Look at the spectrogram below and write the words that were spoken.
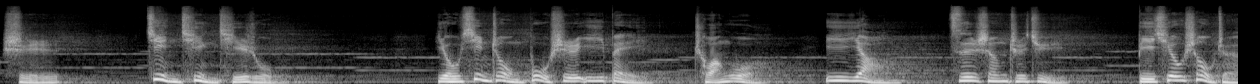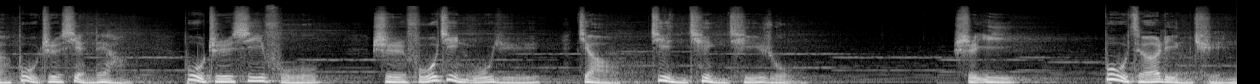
十尽庆其辱，有信众不施衣被、床卧、医药、滋生之具。比丘受者不知限量，不知惜福，使福尽无余，叫尽庆其辱。十一，不择领群。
